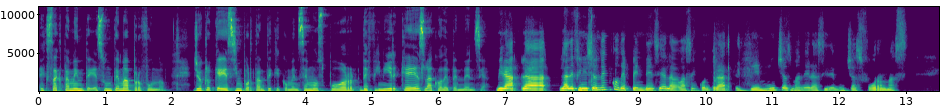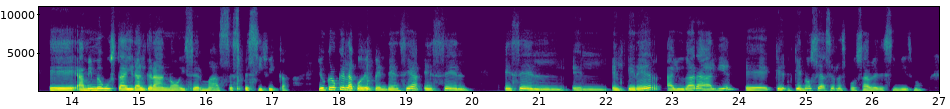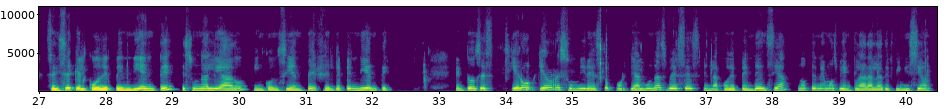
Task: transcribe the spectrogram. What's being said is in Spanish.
Exactamente, es un tema profundo. Yo creo que es importante que comencemos por definir qué es la codependencia. Mira, la, definición de codependencia la vas a encontrar de muchas maneras y de muchas formas. Eh, a mí me gusta ir al grano y ser más específica. Yo creo que la codependencia es el, es el, querer ayudar a alguien eh, que, que no se hace responsable de sí mismo se dice que el codependiente es un aliado inconsciente del dependiente. Entonces, quiero, quiero resumir esto porque algunas veces en la codependencia no tenemos bien clara la definición.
